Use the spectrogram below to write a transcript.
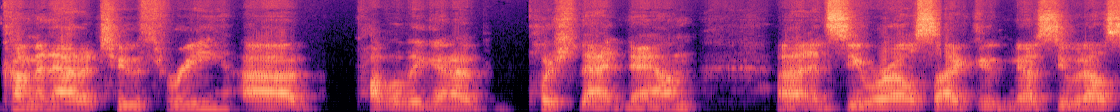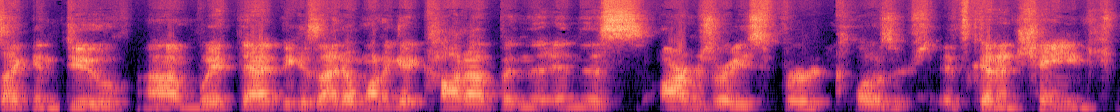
coming out of two three. Uh, probably going to push that down uh, and see where else I can, you know, see what else I can do um, with that because I don't want to get caught up in, the, in this arms race for closers. It's going to change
